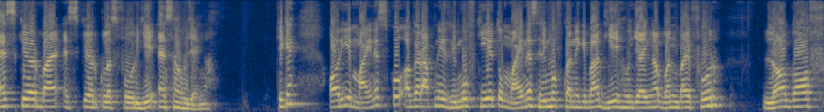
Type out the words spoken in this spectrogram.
s square by s square plus four ये ऐसा हो जाएगा। ठीक है? और ये माइनस को अगर आपने रिमूव किए तो माइनस रिमूव करने के बाद ये हो जाएगा one by four log of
